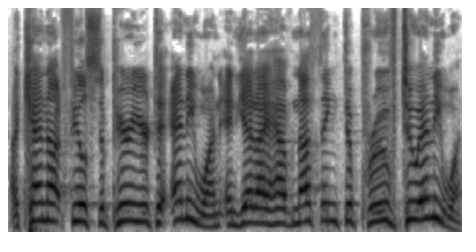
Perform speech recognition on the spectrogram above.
I cannot feel superior to anyone, and yet I have nothing to prove to anyone.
